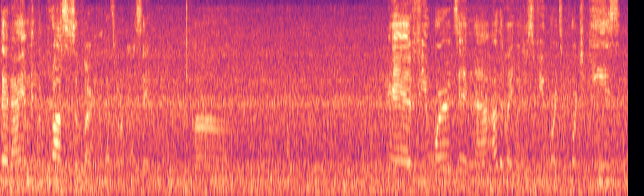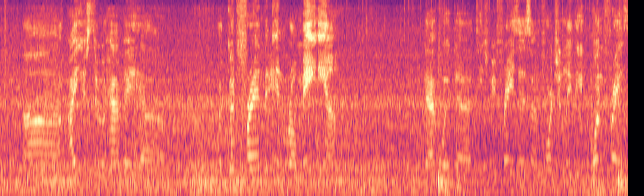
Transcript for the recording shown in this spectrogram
that I am in the process of learning. That's what I'm going to say. Um, and a few words in uh, other languages, a few words in Portuguese. Uh, I used to have a, uh, a good friend in Romania that would uh, teach me phrases. Unfortunately, the one phrase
